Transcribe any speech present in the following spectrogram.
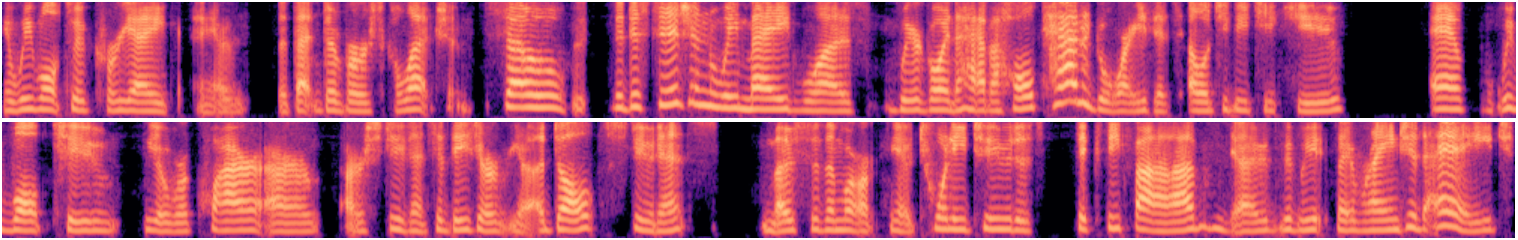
and we want to create you know, that, that diverse collection. So the decision we made was we're going to have a whole category that's LGBTQ, and we want to you know require our our students, and these are you know, adult students. Most of them are you know 22 to 65. You know, they, they range in age.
